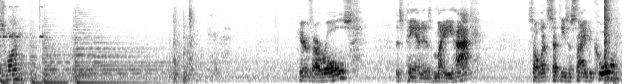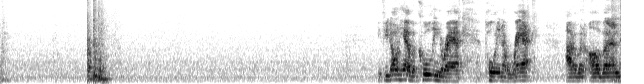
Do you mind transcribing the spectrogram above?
This one. Here's our rolls. This pan is mighty hot. So let's set these aside to cool. If you don't have a cooling rack, pulling a rack out of an oven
